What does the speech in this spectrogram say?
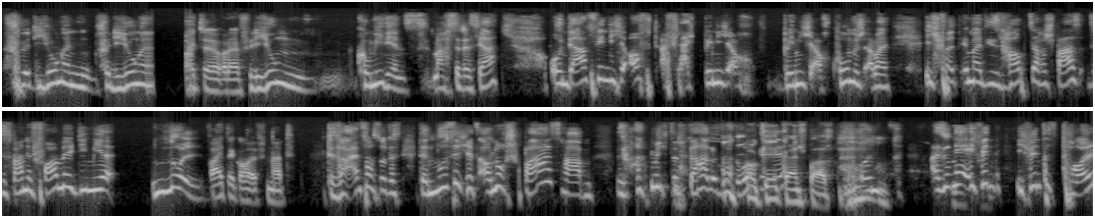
für die jungen, für die jungen Leute oder für die jungen Comedians machst du das ja. Und da finde ich oft, ah, vielleicht bin ich auch, bin ich auch komisch, aber ich fand immer diese Hauptsache Spaß. Das war eine Formel, die mir null weitergeholfen hat. Das war einfach so, dass, dann muss ich jetzt auch noch Spaß haben. Das hat mich total unter Druck Okay, gesetzt. kein Spaß. Und, also nee, ich finde ich finde das toll.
